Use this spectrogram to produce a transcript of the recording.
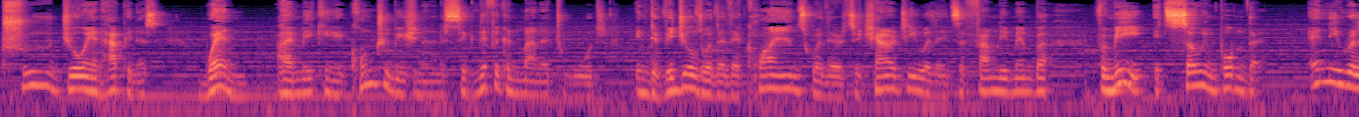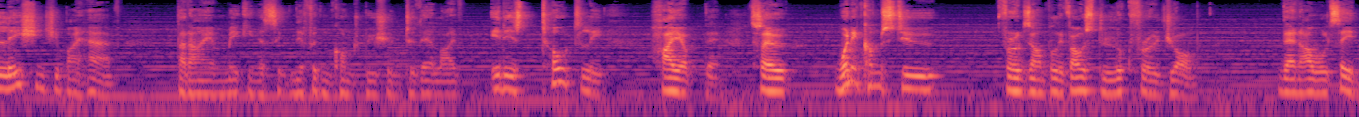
true joy and happiness when I am making a contribution in a significant manner towards individuals, whether they're clients, whether it's a charity, whether it's a family member. For me, it's so important that any relationship I have, that I am making a significant contribution to their life. It is totally high up there. So, when it comes to, for example, if I was to look for a job, then I will say,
